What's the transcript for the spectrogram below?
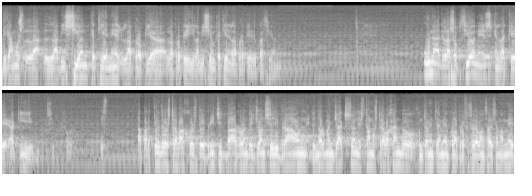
digamos, la, la visión que tiene la propia, la propia y la misión que tiene la propia educación. Una de las opciones en la que aquí, sí, por favor, a partir de los trabajos de Bridget Barron, de John Seeley Brown, de Norman Jackson, estamos trabajando juntamente también con la profesora González Amamet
